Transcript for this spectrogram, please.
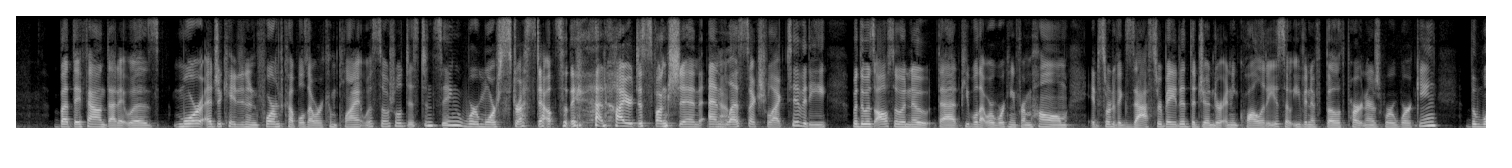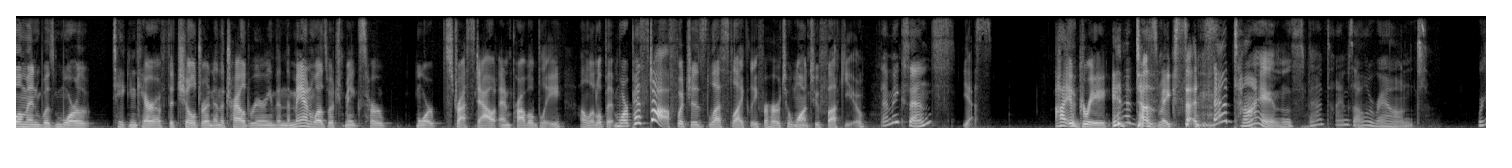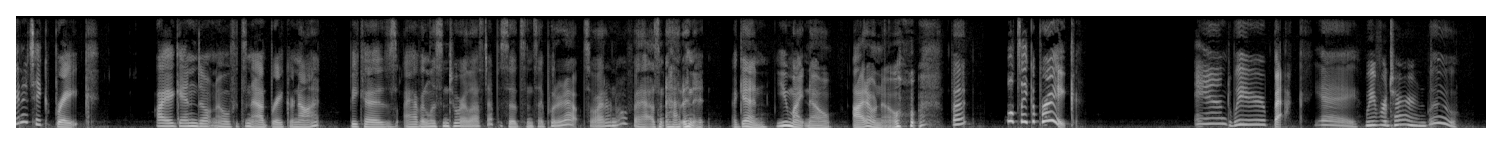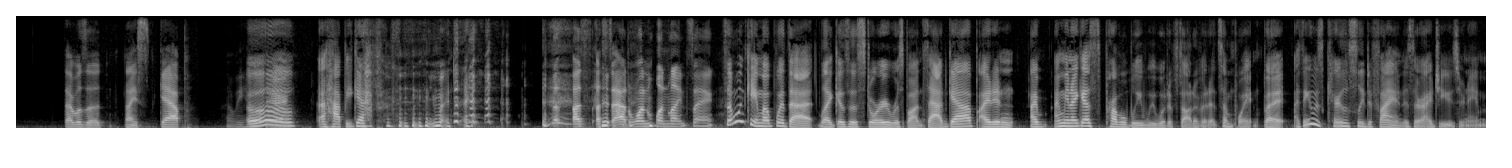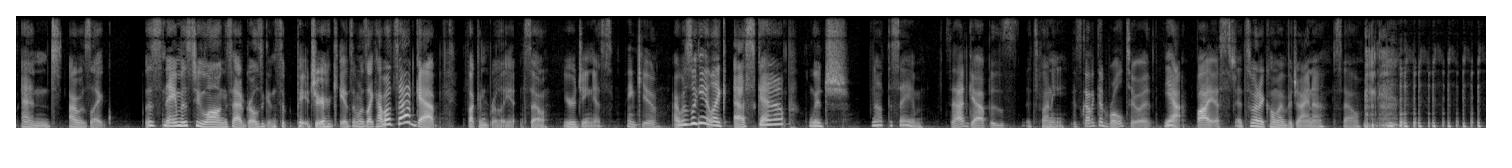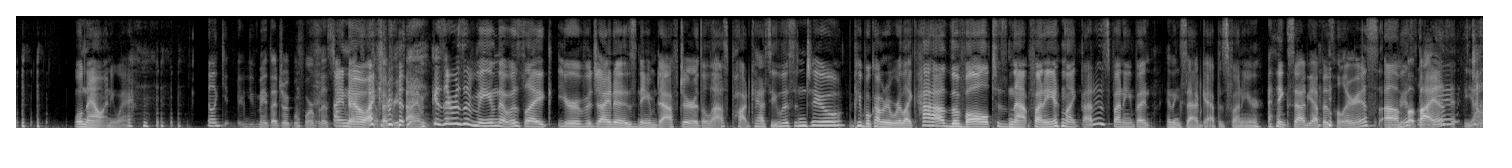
But they found that it was more educated and informed couples that were compliant with social distancing were more stressed out, so they had higher dysfunction and Yeah. less sexual activity. But there was also a note that people that were working from home, it sort of exacerbated the gender inequality. So even if both partners were working, the woman was more taking care of the children and the child rearing than the man was, which makes her more stressed out and probably a little bit more pissed off, which is less likely for her to want to fuck you. That makes sense. Yes. I agree. It does make sense. Bad times. Bad times all around. We're going to take a break. I again don't know if it's an ad break or not because I haven't listened to our last episode since I put it out. So I don't know if it has an ad in it. Again, you might know. I don't know. but we'll take a break. And we're back. Yay. We've returned. Woo. That was a nice gap that we had Oh, a happy gap, you might say. A, a sad one, one might say. Someone came up with that like as a story response sad gap. I didn't I I mean I guess probably we would have thought of it at some point, but I think it was carelessly defiant as their IG username. And I was like, this name is too long, Sad Girls Against the Patriarchy. And someone was like, How about Sad Gap? Fucking brilliant. So you're a genius. Thank you. I was looking at like S Gap, which not the same. Sad gap is It's funny. it's got a good roll to it. Yeah. Biased. It's what I call my vagina. So Well now anyway. I like you- you've made that joke before, but it's still I know. up every time. Because there was a meme that was like, your vagina is named after the last podcast you listened to. People commented were like, "Ha, the vault. Isn't that funny? I'm like, that is funny, but I think Sad Gap is funnier. I think sad gap is hilarious, um, but biased. Yes.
